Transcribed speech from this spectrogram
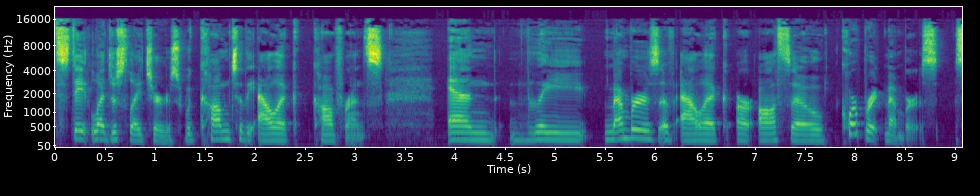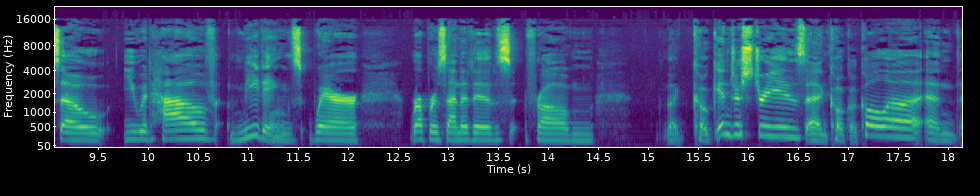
state legislatures, would come to the ALEC conference. And the members of ALEC are also corporate members. So you would have meetings where representatives from like Koch Industries and Coca Cola and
